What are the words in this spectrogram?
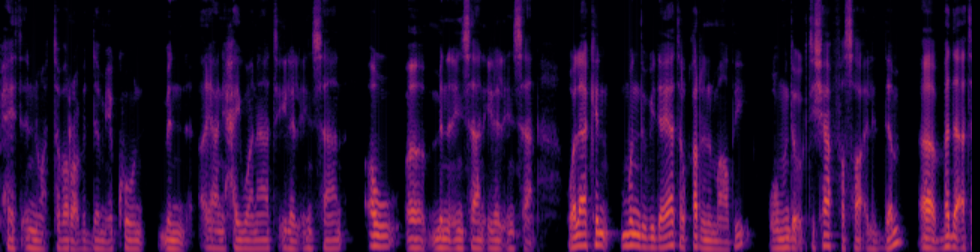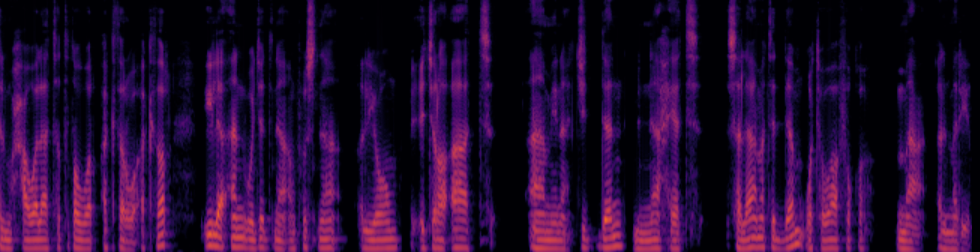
بحيث إنه التبرع بالدم يكون من يعني حيوانات إلى الإنسان أو آه، من الإنسان إلى الإنسان. ولكن منذ بدايات القرن الماضي ومنذ اكتشاف فصائل الدم آه، بدأت المحاولات تتطور أكثر وأكثر إلى أن وجدنا أنفسنا اليوم بإجراءات آمنة جدا من ناحية سلامة الدم وتوافقه. مع المريض.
